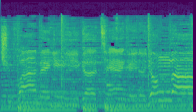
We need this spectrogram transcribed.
去换每一个天黑的拥抱。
